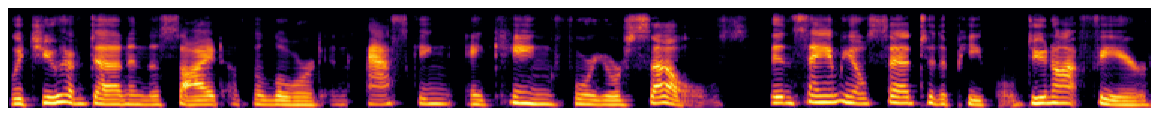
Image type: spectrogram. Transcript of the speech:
which you have done in the sight of the Lord, in asking a king for yourselves. Then Samuel said to the people, Do not fear.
